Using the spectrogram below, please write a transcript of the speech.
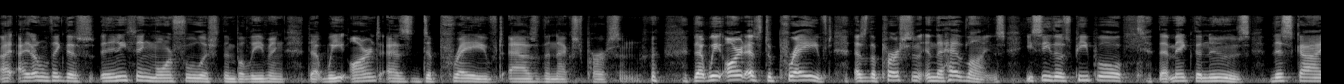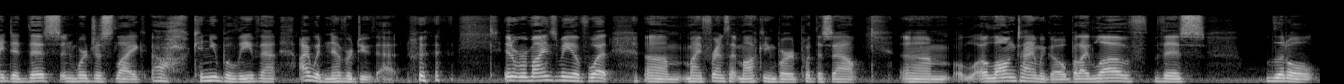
I, I don't think there's anything more foolish than believing that we aren't as depraved as the next person. that we aren't as depraved as the person in the headlines. You see those people that make the news, this guy did this, and we're just like, oh, can you believe that? I would never do that. And it reminds me of what um, my friends at Mockingbird put this out um, a long time ago. But I love this little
